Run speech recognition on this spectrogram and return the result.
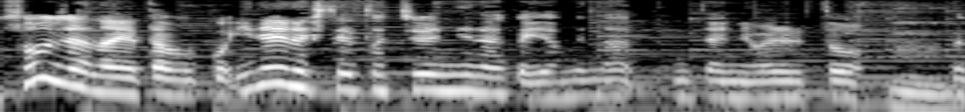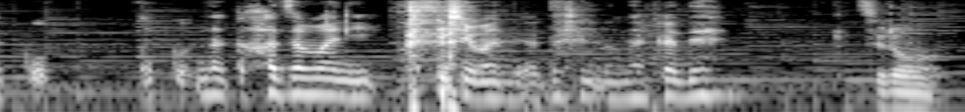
そうじゃないよ。多分、こう、イライラしてる途中になんかやめな、みたいに言われると、うんなん。かこう、なんか狭間に来てしまうんだよ、私の中で。結論、うん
